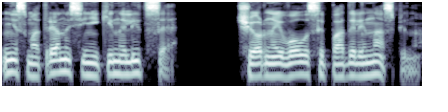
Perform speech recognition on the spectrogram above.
несмотря на синяки на лице. Черные волосы падали на спину.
